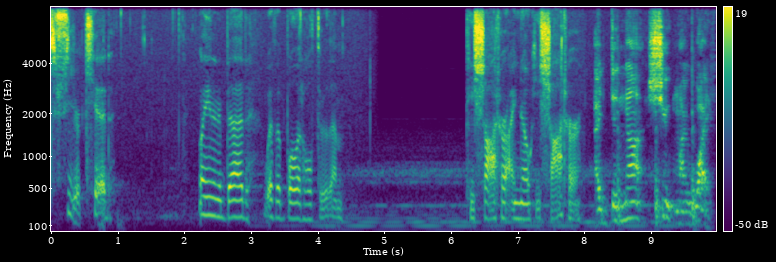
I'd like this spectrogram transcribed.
to see your kid laying in a bed with a bullet hole through them. He shot her. I know he shot her. I did not shoot my wife.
